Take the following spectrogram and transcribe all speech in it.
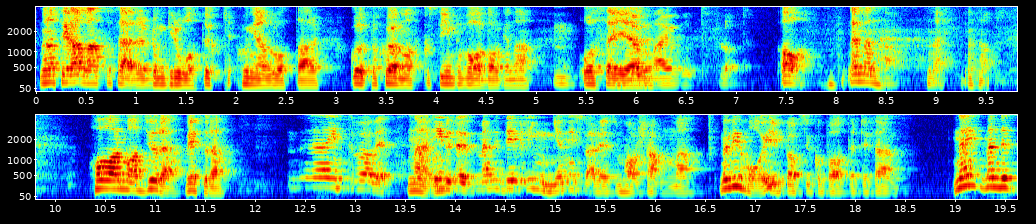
Men han ser alla hans konserter, de gråter, sjunger alla låtar, går upp med sjömanskostym på vardagarna Mm. och säger... Dumma i huvudet, förlåt. Ja, nej men... Nej, men ja. Har Maggio det? Vet du det? Nej, inte vad jag vet. Nej, och inte, Men det är väl ingen i Sverige som har samma Men vi har ju... typ av psykopater till fans. Nej, men, det,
